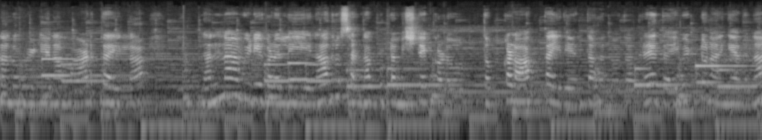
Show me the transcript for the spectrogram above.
ನಾನು ವಿಡಿಯೋನ ಮಾಡ್ತಾ ಇಲ್ಲ. ನನ್ನ ವಿಡಿಯೋಗಳಲ್ಲಿ ಏನಾದರೂ ಸಣ್ಣ ಪುಟ್ಟ ಮಿಸ್ಟೇಕ್ಗಳು ತಪ್ಪುಗಳು ಆಗ್ತಾ ಇದೆ ಅಂತ ಅನ್ನೋದಾದರೆ ದಯವಿಟ್ಟು ನನಗೆ ಅದನ್ನು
